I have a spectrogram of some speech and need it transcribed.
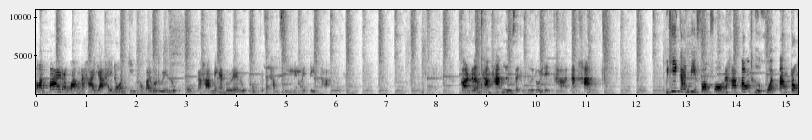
ตอนป้ายระวังนะคะ อย่าให้โดนกินเข้าไปบริเวณลูกผมนะคะ ไม่งั้นบริเวณลูกผมก็จะทำสีไม่ค่อยติดค่ะ ก่อนเริ่มทำห้ามลืมใส่ถุงมือโดยเด็ดขาดนะคะ วิธีการบีบฟองโฟมนะคะ ต้องถือขวดตั้งตรง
